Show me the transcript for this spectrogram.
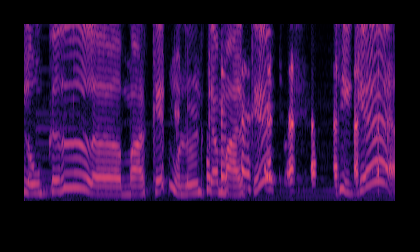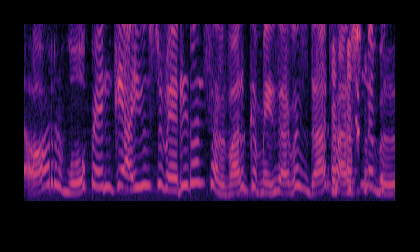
local uh, market, Mulund ka market. ठीक है और वो पहन के I used to wear it on salwar kameez. I was that fashionable.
